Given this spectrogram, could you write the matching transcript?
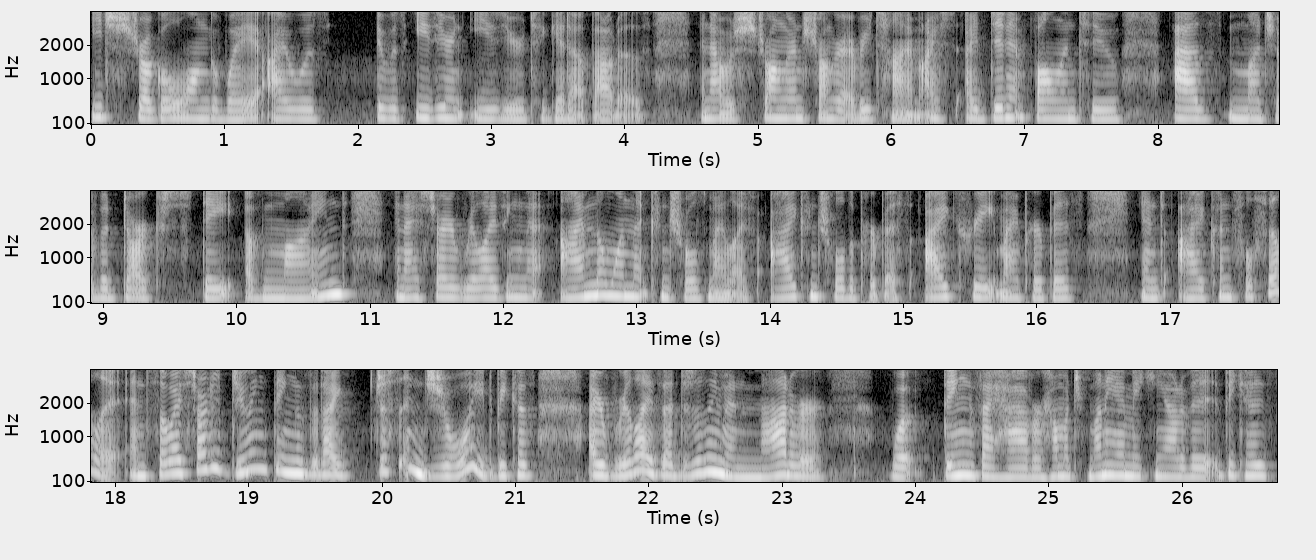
each struggle along the way, I was it was easier and easier to get up out of. And i was stronger and stronger every time. I, I didn't fall into as much of a dark state of mind and i started realizing that i'm the one that controls my life. I control the purpose. I create my purpose and i can fulfill it. And so i started doing things that i just enjoyed because i realized that it doesn't even matter what things I have or how much money I'm making out of it because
